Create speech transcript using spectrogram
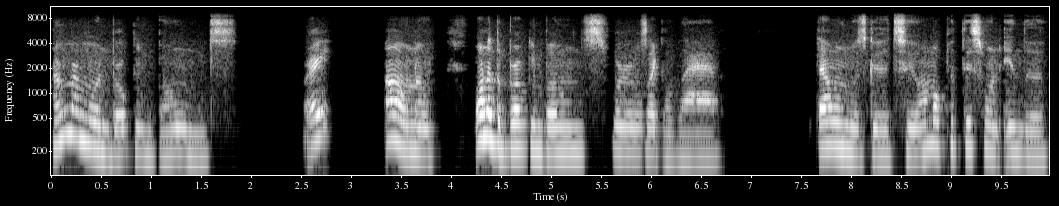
I remember when Broken Bones, right? I don't know one of the broken bones where it was like a lab. That one was good too. I'm gonna put this one in the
